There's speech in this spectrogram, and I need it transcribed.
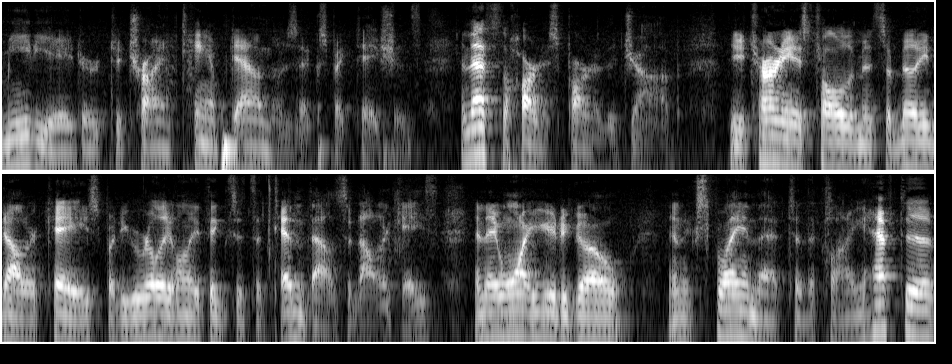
mediator to try and tamp down those expectations, and that's the hardest part of the job. The attorney has told him it's a million dollar case, but he really only thinks it's a ten thousand dollar case, and they want you to go and explain that to the client. You have to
